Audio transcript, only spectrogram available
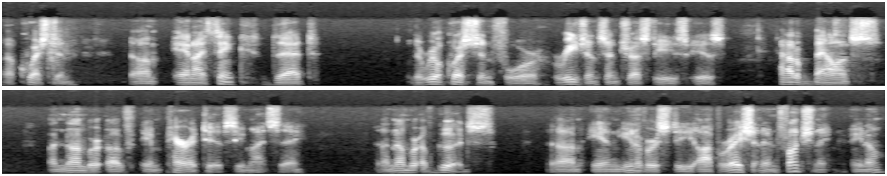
uh, question. Um, and I think that the real question for regents and trustees is how to balance a number of imperatives, you might say, a number of goods um, in university operation and functioning. You know,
